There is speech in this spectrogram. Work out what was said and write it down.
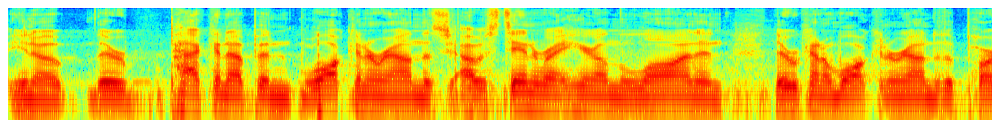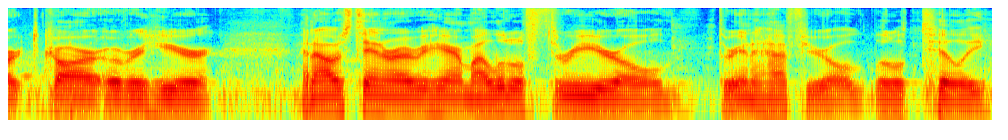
you know, they were packing up and walking around this. I was standing right here on the lawn and they were kind of walking around to the parked car over here. And I was standing right over here my little three year old, three and a half year old, little Tilly,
